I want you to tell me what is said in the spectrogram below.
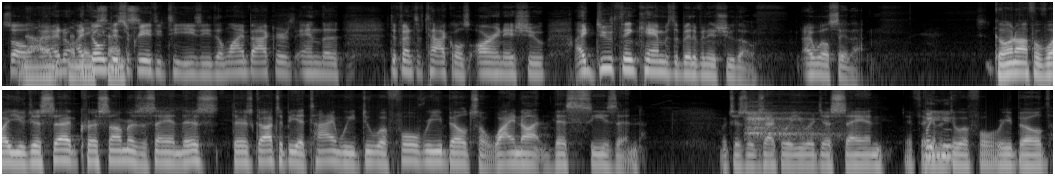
So No, I, I don't. I don't sense. disagree with you, T. Easy. The linebackers and the defensive tackles are an issue. I do think Cam is a bit of an issue, though. I will say that. going off of what you just said, Chris Summers is saying there's there's got to be a time we do a full rebuild. So why not this season? Which is exactly what you were just saying. If they're going to do a full rebuild,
